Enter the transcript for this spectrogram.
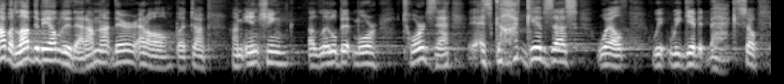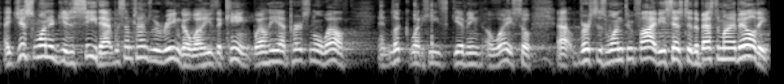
I would love to be able to do that. I'm not there at all, but uh, I'm inching a little bit more towards that. As God gives us wealth, we, we give it back. So I just wanted you to see that. Sometimes we read and go, well, he's the king. Well, he had personal wealth. And look what he's giving away. So, uh, verses 1 through 5, he says, To the best of my ability,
